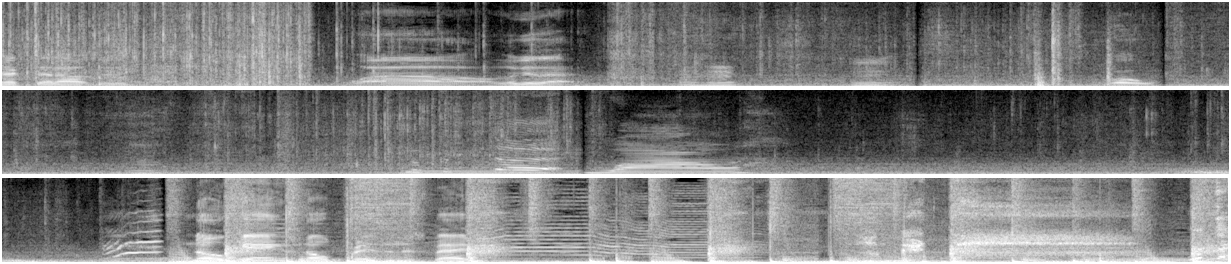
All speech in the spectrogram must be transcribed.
Check that out, dude. Wow, look at that. Mm-hmm. Mm. Whoa. Look at that. Wow. No gangs, no prisoners, baby. Look at that. What the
